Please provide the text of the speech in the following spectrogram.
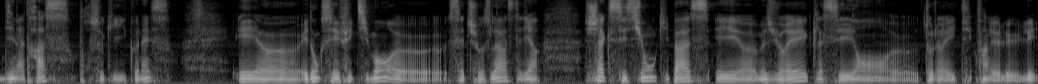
Dynatrace, pour ceux qui connaissent. Et, et donc c'est effectivement cette chose-là, c'est-à-dire chaque session qui passe est euh, mesurée, classée en euh, tolerating, enfin les,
